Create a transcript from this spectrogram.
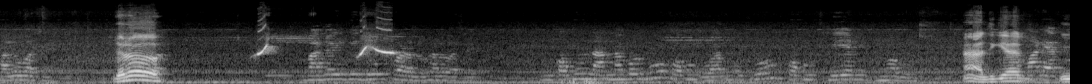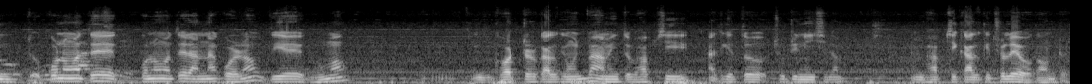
ভালোবাসা চলো বাজারে গিয়ে দৌড় করালো ভালোবাসায় আমি কখন রান্না করব কখন ঘর মুছবো কখন খেয়ে আমি ঘুমাবো। হ্যাঁ আজকে আর কোনো মতে কোনো মতে রান্না করে নাও দিয়ে ঘুমাও। ঘরটার কালকে মুছবে আমি তো ভাবছি আজকে তো ছুটি নিয়েছিলাম। আমি ভাবছি কালকে চলে যাব কাউন্টার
